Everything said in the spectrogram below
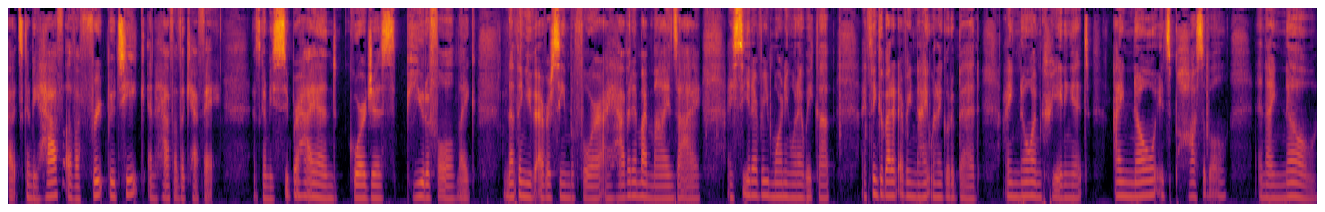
uh, it's going to be half of a fruit boutique and half of a cafe. It's going to be super high end, gorgeous, beautiful, like nothing you've ever seen before. I have it in my mind's eye. I see it every morning when I wake up. I think about it every night when I go to bed. I know I'm creating it. I know it's possible. And I know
